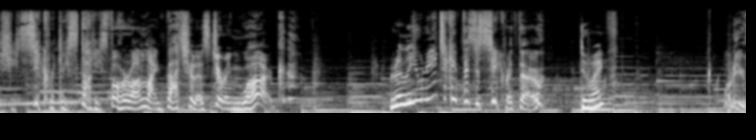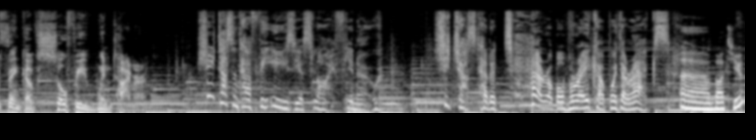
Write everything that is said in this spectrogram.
she secretly studies for her online bachelor's during work. Really? You need to keep this a secret, though. Do I? What do you think of Sophie Windheimer? She doesn't have the easiest life, you know. She just had a terrible breakup with her ex. Uh, about you?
